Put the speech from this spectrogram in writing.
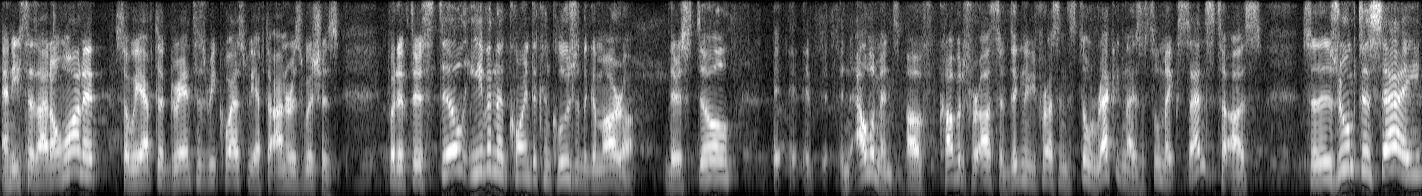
and he says, I don't want it, so we have to grant his request, we have to honor his wishes. But if there's still, even according to conclusion of the Gemara, there's still an element of kavod for us, of dignity for us, and still recognized, it still makes sense to us, so there's room to say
